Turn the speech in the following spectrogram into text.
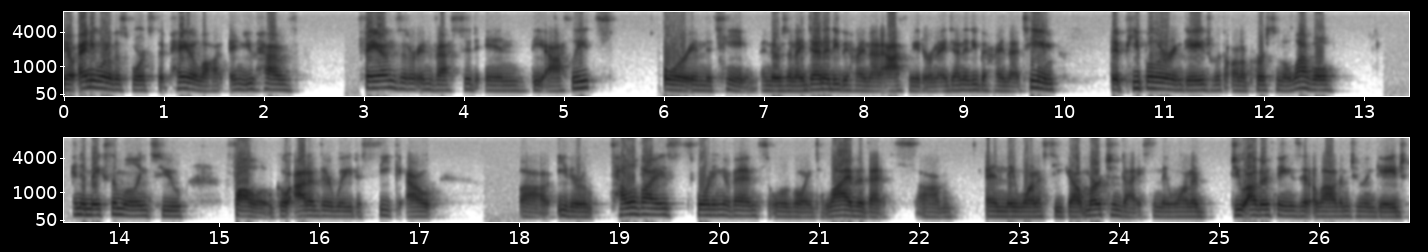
know, any one of the sports that pay a lot, and you have fans that are invested in the athletes or in the team, and there's an identity behind that athlete or an identity behind that team that people are engaged with on a personal level. and it makes them willing to follow, go out of their way to seek out uh, either televised sporting events or going to live events. Um, and they want to seek out merchandise and they want to do other things that allow them to engage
